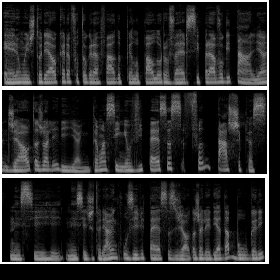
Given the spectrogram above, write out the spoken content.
Era um editorial que era fotografado pelo Paulo Roversi para Vogue Itália, de alta joalheria. Então, assim, eu vi peças fantásticas nesse, nesse editorial, inclusive peças de alta joalheria da Bulgari.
